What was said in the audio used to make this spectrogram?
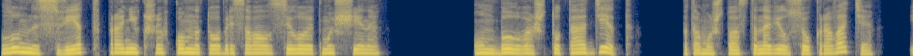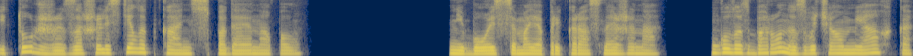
лунный свет, проникший в комнату, обрисовал силуэт мужчины. Он был во что-то одет, потому что остановился у кровати и тут же зашелестела ткань, спадая на пол. «Не бойся, моя прекрасная жена!» Голос барона звучал мягко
